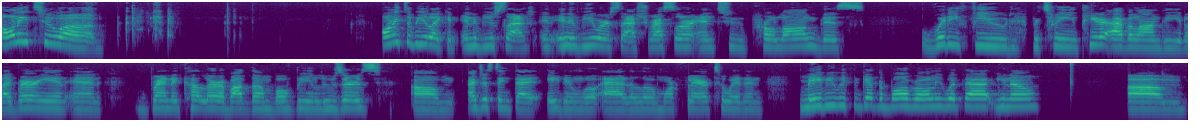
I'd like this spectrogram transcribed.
Only to uh, only to be like an interview slash an interviewer slash wrestler and to prolong this witty feud between Peter Avalon, the librarian, and Brandon Cutler about them both being losers um, I just think that Aiden will add a little more flair to it, and maybe we could get the ball rolling with that. You know, um,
